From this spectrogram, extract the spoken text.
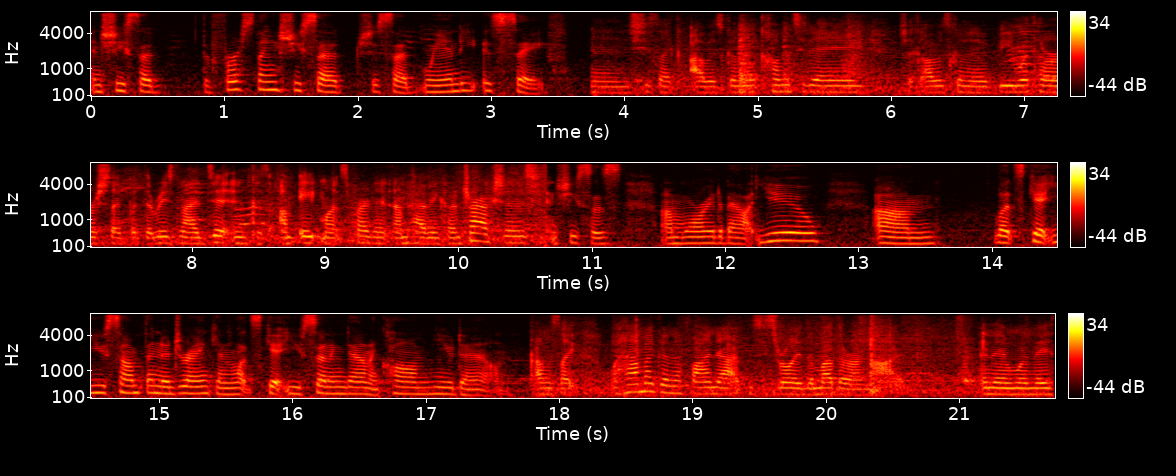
And she said, the first thing she said, she said, Randy is safe. And she's like, I was gonna come today. She's like, I was gonna be with her. She's like, but the reason I didn't, because I'm eight months pregnant and I'm having contractions. And she says, I'm worried about you. Um, let's get you something to drink and let's get you sitting down and calm you down. I was like, well, how am I gonna find out if this is really the mother or not? And then when they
